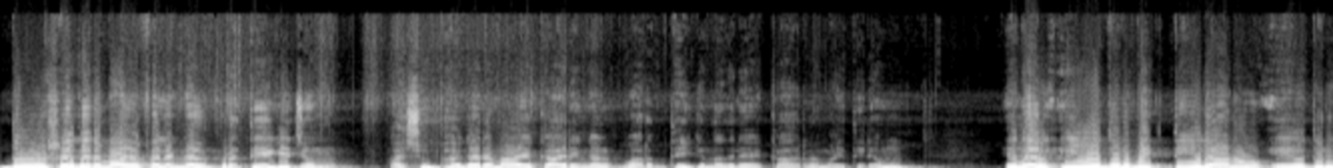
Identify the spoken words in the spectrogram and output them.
ദോഷകരമായ ഫലങ്ങൾ പ്രത്യേകിച്ചും അശുഭകരമായ കാര്യങ്ങൾ വർദ്ധിക്കുന്നതിന് കാരണമായി തീരും. എന്നാൽ ഏതൊരു വ്യക്തിയിലാണോ ഏതൊരു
